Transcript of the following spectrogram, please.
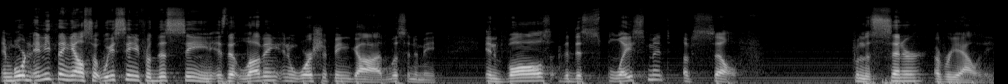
And more than anything else, what we see from this scene is that loving and worshiping God, listen to me, involves the displacement of self from the center of reality.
